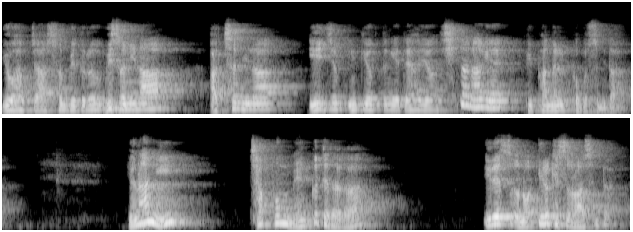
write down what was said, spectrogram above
유학자 선비들의 위선이나 아첨이나 이적 인격 등에 대하여 신랄하게 비판을 퍼붓습니다. 연함이 작품 맨 끝에다가 이래 써놓, 이렇게 써놨습니다.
